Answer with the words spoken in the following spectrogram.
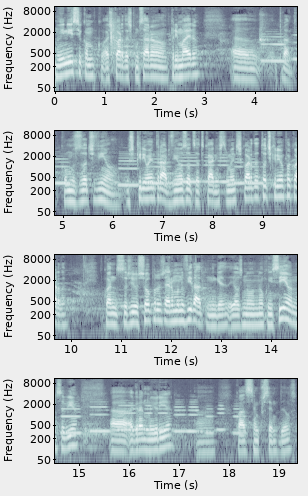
No início, como as cordas começaram primeiro, uh, pronto, como os outros viam, os que queriam entrar, viam os outros a tocar instrumentos de corda, todos queriam para a corda. Quando surgiu os sopros era uma novidade, Ninguém, eles não, não conheciam, não sabiam, uh, a grande maioria, uh, quase 100% deles.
